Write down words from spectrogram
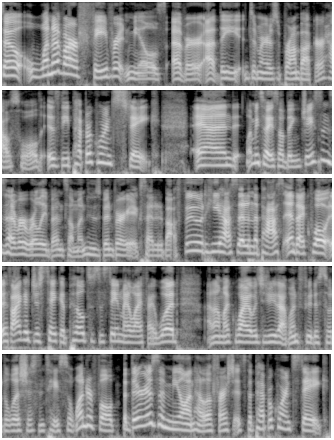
So, one of our favorite meals ever at the Demers Brombacher household is the peppercorn steak. And let me tell you something Jason's never really been someone who's been very excited about food. He has said in the past, and I quote, if I could just take a pill to sustain my life, I would. And I'm like, why would you do that when food is so delicious and tastes so wonderful? But there is a meal on HelloFresh. It's the peppercorn steak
